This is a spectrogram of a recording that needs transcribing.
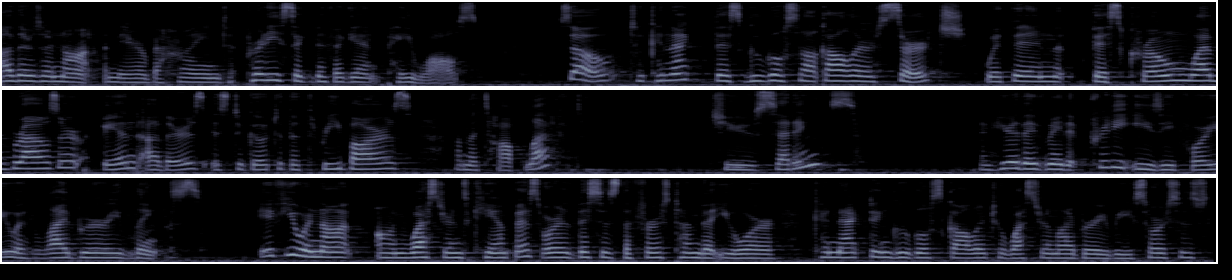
others are not, and they are behind pretty significant paywalls. So to connect this Google Scholar search within this Chrome web browser and others is to go to the three bars on the top left, choose settings, and here they've made it pretty easy for you with library links. If you are not on Western's campus or this is the first time that you're connecting Google Scholar to Western Library resources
